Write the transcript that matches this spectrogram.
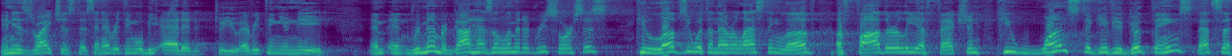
and his righteousness and everything will be added to you. Everything you need. And, and remember, God has unlimited resources. He loves you with an everlasting love, a fatherly affection. He wants to give you good things. That's uh,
